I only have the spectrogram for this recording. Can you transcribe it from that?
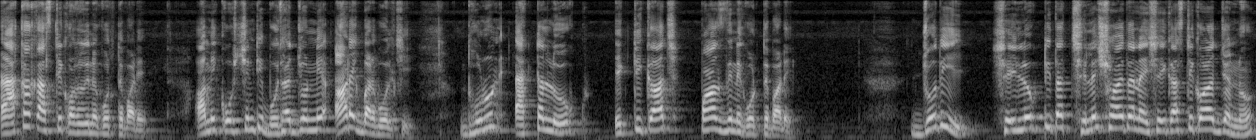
একা কাজটি কত দিনে করতে পারে? আমি কোশ্চেনটি বোঝার জন্যে আরেকবার বলছি, ধরুন একটা লোক একটি কাজ পাঁচ দিনে করতে পারে। যদি সেই লোকটি তার ছেলের সহায়তা নেয় সেই কাজটি করার জন্য,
